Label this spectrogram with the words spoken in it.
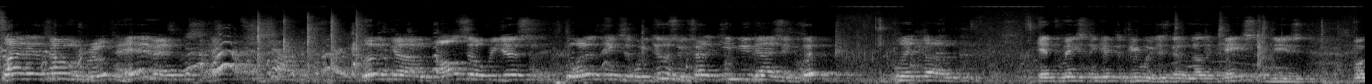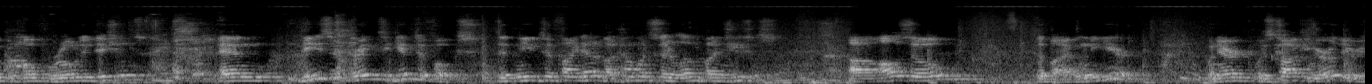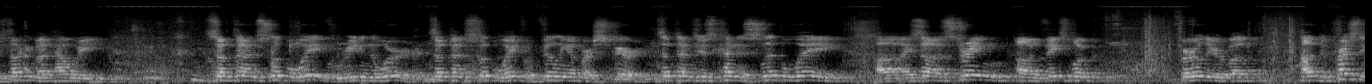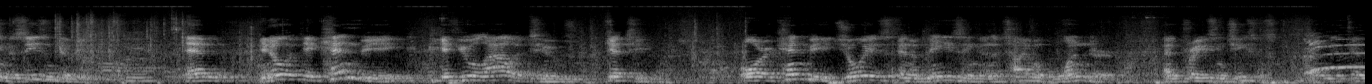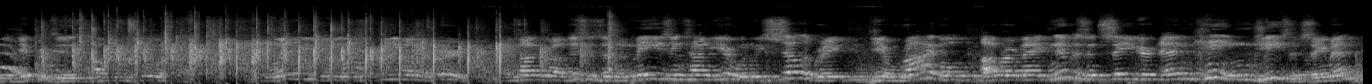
flathead thumb approved, hey man. Look, um, also, we just, one of the things that we do is we try to keep you guys equipped with um, information to give to people. We just got another case of these Book of Hope Road editions. And these are great to give to folks that need to find out about how much they're loved by Jesus. Uh, also, the Bible in a year. When Eric was talking earlier, he was talking about how we sometimes slip away from reading the Word, sometimes slip away from filling up our spirit, sometimes just kind of slip away. Uh, I saw a string on Facebook earlier about how depressing the season can be. And, you know, it can be if you allow it to get to you. Or it can be joyous and amazing in a time of wonder and praising Jesus. And the, and the difference is how we do it. And when we do is feed on the word. And talk about this is an amazing time of year when we celebrate the arrival of our magnificent Savior and King, Jesus. Amen?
